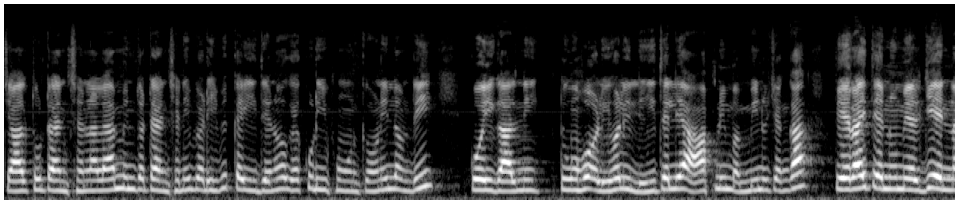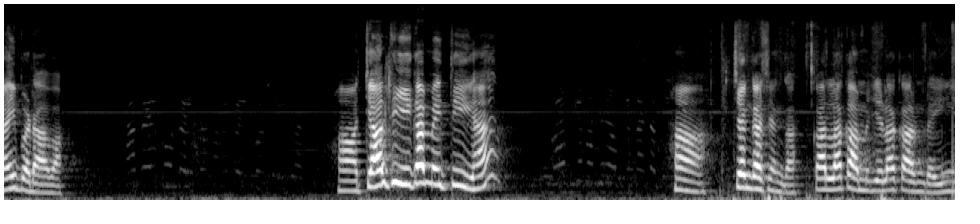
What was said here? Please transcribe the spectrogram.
ਚੱਲ ਤੂੰ ਟੈਨਸ਼ਨ ਨਾ ਲੈ, ਮੈਨੂੰ ਤਾਂ ਟੈਨਸ਼ਨ ਹੀ ਬੜੀ ਸੀ ਵੀ ਕਈ ਦਿਨ ਹੋ ਗਏ ਕੁੜੀ ਫੋਨ ਕਿਉਂ ਨਹੀਂ ਲਾਉਂਦੀ? ਕੋਈ ਗੱਲ ਨਹੀਂ, ਤੂੰ ਹੌਲੀ ਹੌਲੀ ਲੀ ਤੇ ਲਿਆ, ਆਪਣੀ ਮੰਮੀ ਨੂੰ ਚੰਗਾ, ਤੇਰਾ ਹੀ ਤੈਨੂੰ ਮਿਲ ਜੇ, ਇੰਨਾ ਹੀ ਬੜਾ ਵਾ। ਹਾਂ, ਚੱਲ ਠੀਕ ਆ ਮੈਤੀ ਹਾਂ? ਓਕੇ ਹਾਂ, ਚੰਗਾ ਚੰਗਾ, ਕਰ ਲਾ ਕੰਮ ਜਿਹੜਾ ਕਰਨ ਰਹੀ ਆ।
